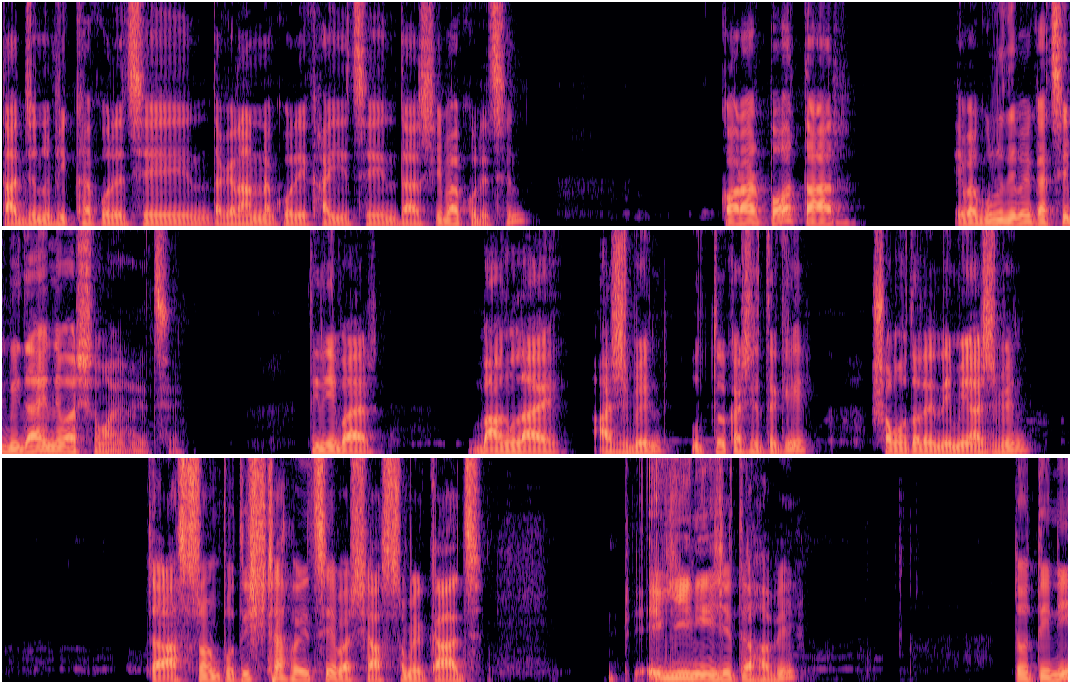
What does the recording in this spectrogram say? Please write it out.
তার জন্য ভিক্ষা করেছেন, তাকে রান্না করে খাইয়েছেন, তার সেবা করেছেন। করার পর তার এবার গুরুদেবের কাছে বিদায় নেওয়ার সময় হয়েছে। তিনি এবার বাংলায় আসবেন উত্তরকাশী থেকে সমতলে নেমে আসবেন। তার আশ্রম প্রতিষ্ঠা হয়েছে, এবার সে আশ্রমের কাজ এগিয়ে নিয়ে যেতে হবে। তো তিনি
